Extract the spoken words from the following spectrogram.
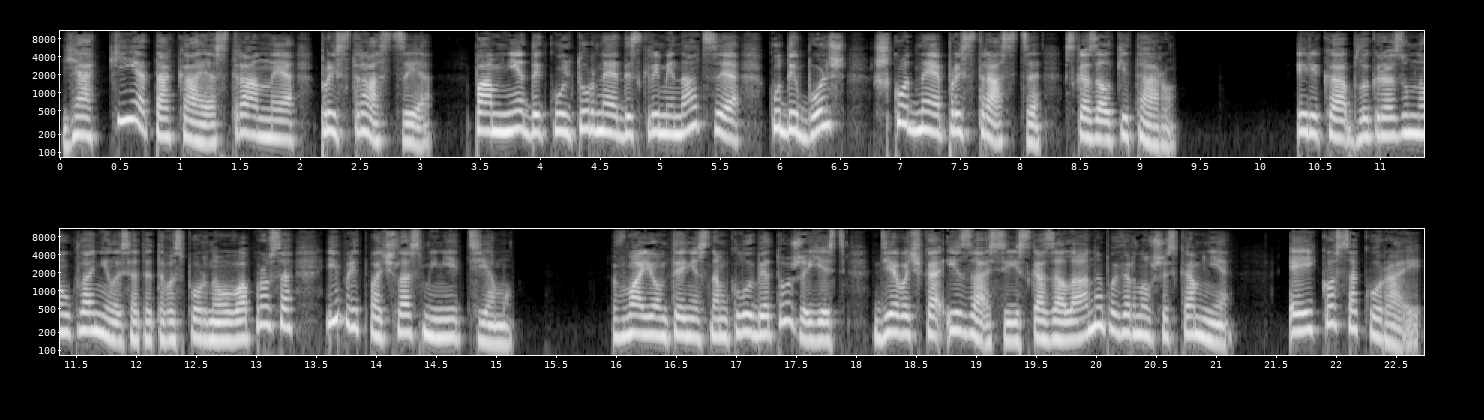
«Якие такая странная пристрастия?» По мне, декультурная дискриминация куды больш шкодная пристрастце», — сказал Китару. Эрика благоразумно уклонилась от этого спорного вопроса и предпочла сменить тему. «В моем теннисном клубе тоже есть девочка из Асии», — сказала она, повернувшись ко мне. «Эйко Сакурай.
